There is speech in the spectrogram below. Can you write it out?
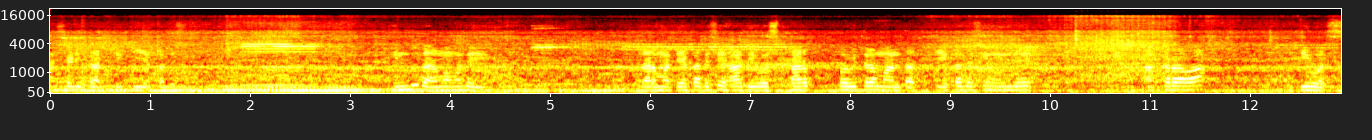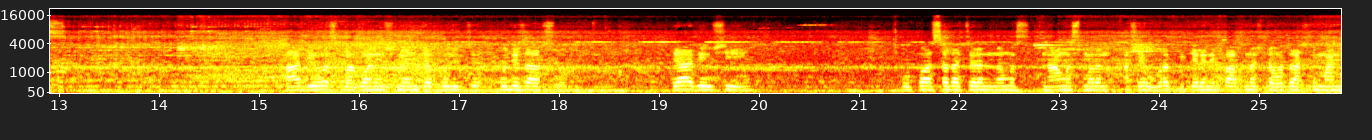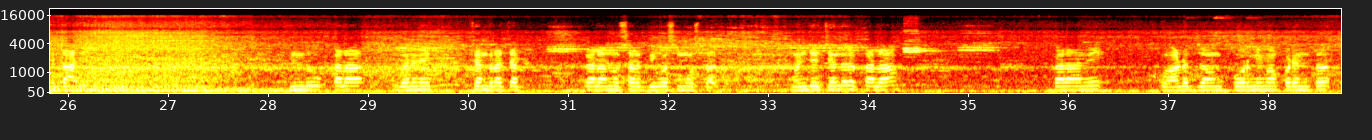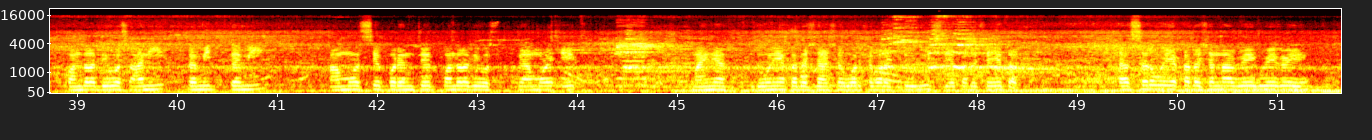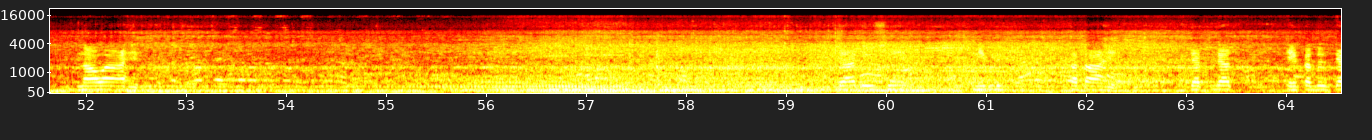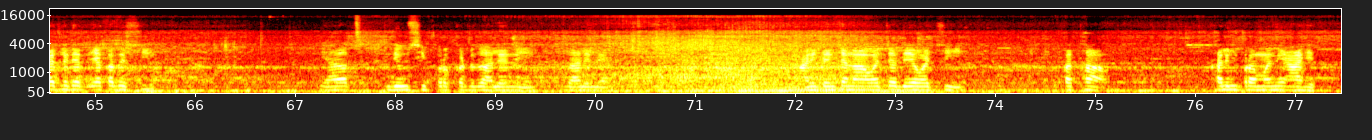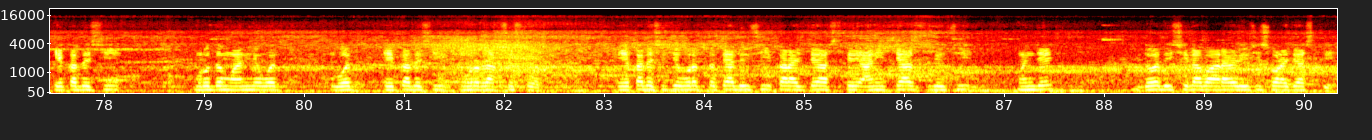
आषाढी कार्तिकी एकादशी हिंदू धर्मामध्ये धर्मात एकादशी हा दिवस फार पवित्र मानतात. एकादशी म्हणजे अकरावा दिवस. हा दिवस भगवान विष्णू यांच्या पूजेचे पूजेचा असतो. त्या दिवशी उपवास सदाचरण नमस् नामस्मरण असे व्रत केल्याने पाप नष्ट होतं अशी मान्यता आहे. हिंदू कला गणनेत चंद्राच्या कालानुसार दिवस मोजतात. म्हणजे चंद्रकला कालाने वाढत जाऊन पौर्णिमापर्यंत पंधरा दिवस आणि कमीत कमी अमावस्येपर्यंत पंधरा दिवस. त्यामुळे एक महिन्यात दोन एकादशा अशा वर्षभरात चोवीस एकादशा येतात. ह्या सर्व एकादशांना वेगवेगळे नावं आहेत. त्या दिवशी निगडीत कथा आहे. त्यातल्यात एकाद त्यातल्या त्यात एकादशी ह्याच दिवशी प्रकट झाल्याने झालेल्या आणि त्यांच्या नावाच्या देवाची कथा खालीलप्रमाणे आहेत एकादशी मृदमान्य वध वध एकादशी मूर राक्षसवध एकादशीचे व्रत त्या दिवशी करायचे असते आणि त्याच दिवशी म्हणजे द्वादशीला बाराव्या दिवशी सोडायचे असते.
